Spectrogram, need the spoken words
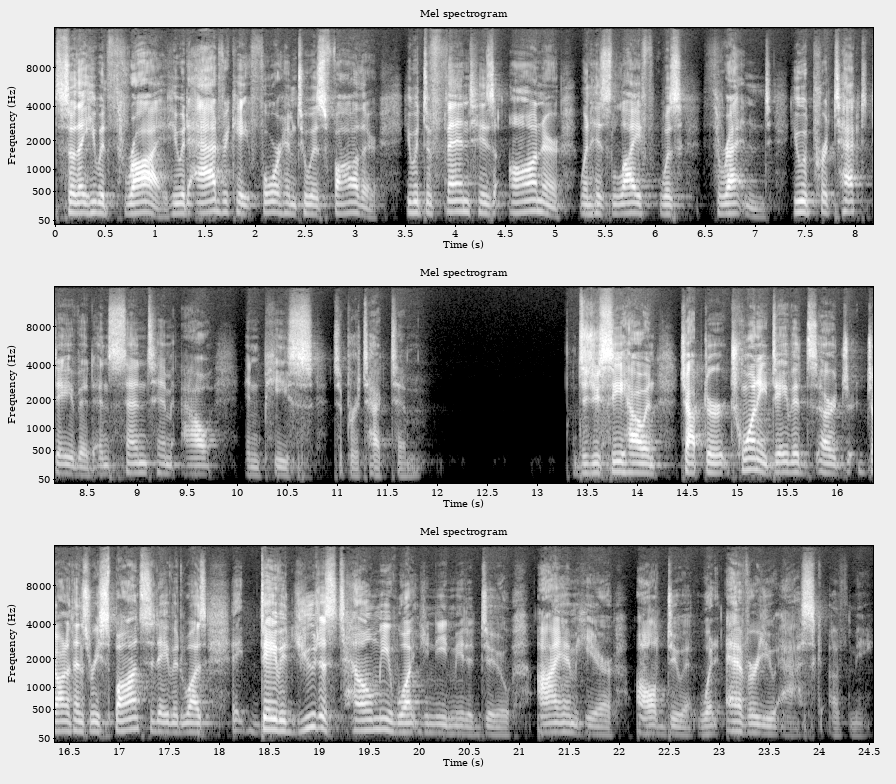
so that he would thrive. He would advocate for him to his father. He would defend his honor when his life was threatened. He would protect David and send him out in peace to protect him. Did you see how in chapter 20, David's or Jonathan's response to David was, David, you just tell me what you need me to do. I am here. I'll do it, whatever you ask of me.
